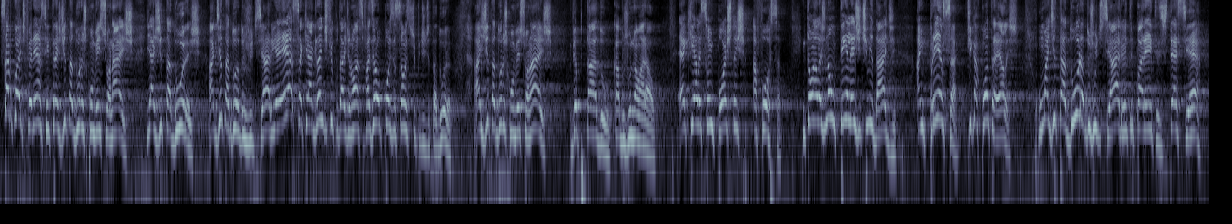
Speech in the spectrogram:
Sabe qual é a diferença entre as ditaduras convencionais e as ditaduras, a ditadura do judiciário? E é essa que é a grande dificuldade nossa, fazer oposição a esse tipo de ditadura. As ditaduras convencionais, deputado Cabo Júnior Amaral, é que elas são impostas à força. Então elas não têm legitimidade. A imprensa fica contra elas. Uma ditadura do judiciário, entre parênteses, TSE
